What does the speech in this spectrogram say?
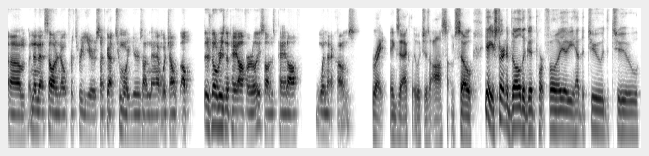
Um, and then that seller note for three years. So I've got two more years on that, which I'll, I'll there's no reason to pay it off early, so I'll just pay it off when that comes. Right, exactly, which is awesome. So yeah, you're starting to build a good portfolio. You had the two, the two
